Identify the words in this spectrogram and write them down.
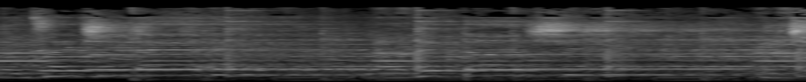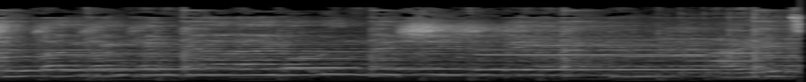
人在一个哪里都市，你像梦轻轻走来阮的身边，爱滋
